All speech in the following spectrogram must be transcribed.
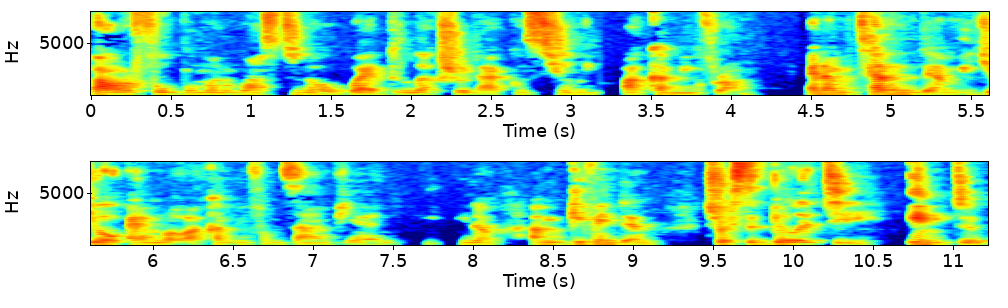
powerful woman wants to know where the luxury they're consuming are coming from and I'm telling them your emerald are coming from Zambia, and you know I'm giving them traceability into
